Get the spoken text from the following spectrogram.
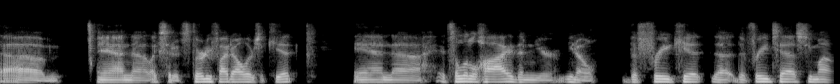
Um, and uh, like I said, it's $35 a kit and uh, it's a little high than your, you know, the free kit, the, the free test you might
